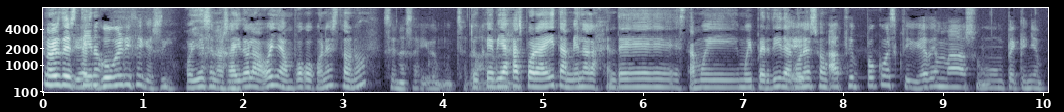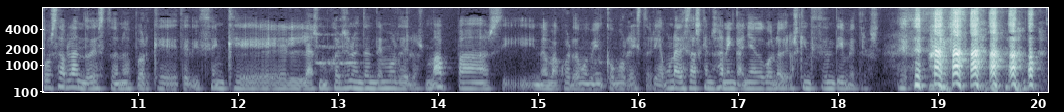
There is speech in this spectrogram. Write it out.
No es destino. Google dice que sí. Oye, se nos ha ido la olla un poco con esto, ¿no? Se nos ha ido mucho. Tú que viajas por ahí, también a la gente está muy, muy perdida con eh, eso. Hace poco escribí además un pequeño post hablando de esto, ¿no? Porque te dicen que las mujeres no entendemos de los mapas y no me acuerdo muy bien cómo es la historia. Una de esas que nos han engañado con lo de los 15 centímetros.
